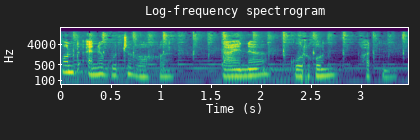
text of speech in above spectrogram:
und eine gute Woche. Deine Gudrun Otten.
